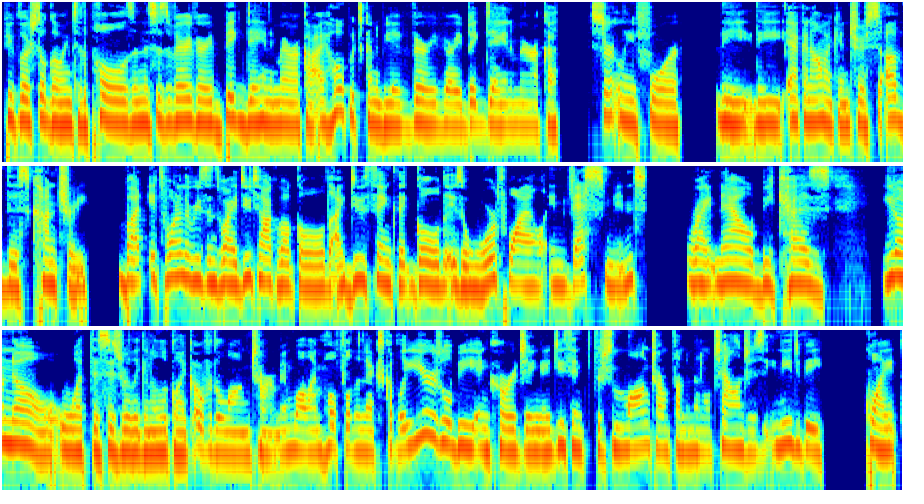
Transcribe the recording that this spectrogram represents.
people are still going to the polls. And this is a very, very big day in America. I hope it's going to be a very, very big day in America, certainly for the, the economic interests of this country. But it's one of the reasons why I do talk about gold. I do think that gold is a worthwhile investment right now because you don't know what this is really going to look like over the long term. And while I'm hopeful the next couple of years will be encouraging, I do think there's some long term fundamental challenges that you need to be quite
